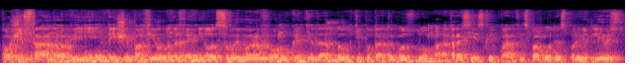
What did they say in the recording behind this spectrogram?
по очень странному обвинению. Да еще Панфилова нахамила с выборов. Он кандидат был в депутаты Госдумы от Российской партии «Свобода и справедливость».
